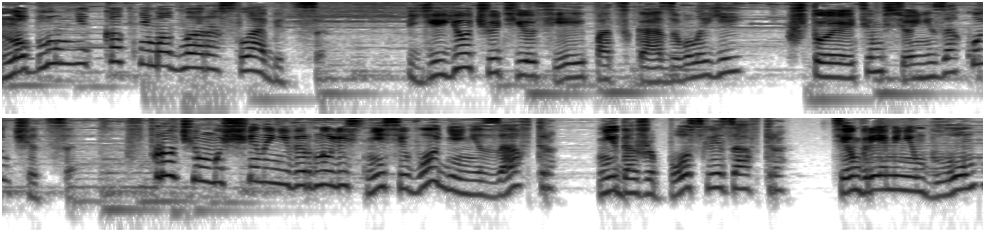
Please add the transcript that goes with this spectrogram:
но Блум никак не могла расслабиться. Ее чутье феи подсказывало ей, что этим все не закончится. Впрочем, мужчины не вернулись ни сегодня, ни завтра, ни даже послезавтра. Тем временем Блум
